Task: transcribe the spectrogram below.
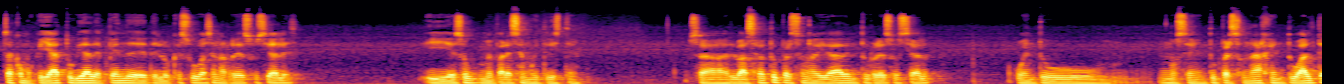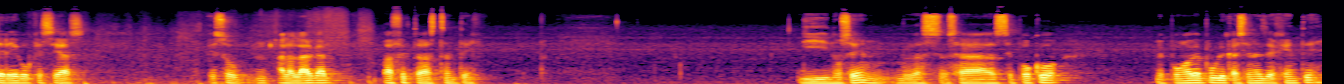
O sea, como que ya tu vida depende de, lo que subas en las redes sociales. Y eso me parece muy triste. O sea, el basar tu personalidad en tu red social o en tu, no sé, en tu personaje, en tu alter ego que seas, eso a la larga afecta bastante. Y no sé, o sea, hace poco me pongo a ver publicaciones de gente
